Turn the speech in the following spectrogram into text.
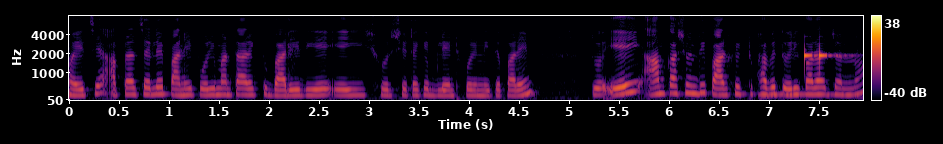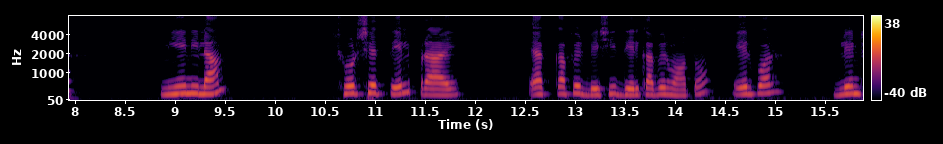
হয়েছে। আপনারা চাইলে পানির পরিমাণটা আর একটু বাড়িয়ে দিয়ে এই সর্ষেটাকে ব্লেন্ড করে নিতে পারেন। তো এই আম কাসন্দি পারফেক্টভাবে তৈরি করার জন্য নিয়ে নিলাম সর্ষের তেল প্রায় এক কাপের বেশি, দেড় কাপের মতো। এরপর ব্লেন্ড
